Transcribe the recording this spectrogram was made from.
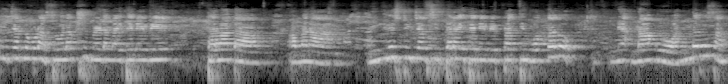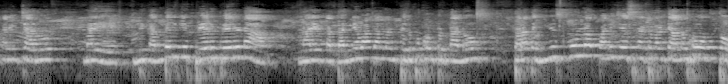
టీచర్లు కూడా శివలక్ష్మి మేడం అయితేనేమి తర్వాత మన ఇంగ్లీష్ టీచర్స్ ఇద్దరు ప్రతి ఒక్కరూ నాకు అందరూ సహకరించారు. మరి మీకు అందరికీ పేరు పేరున నా యొక్క ధన్యవాదాలను తెలుపుకుంటున్నాను. తర్వాత ఈ స్కూల్లో పని చేసినటువంటి అనుభవంతో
